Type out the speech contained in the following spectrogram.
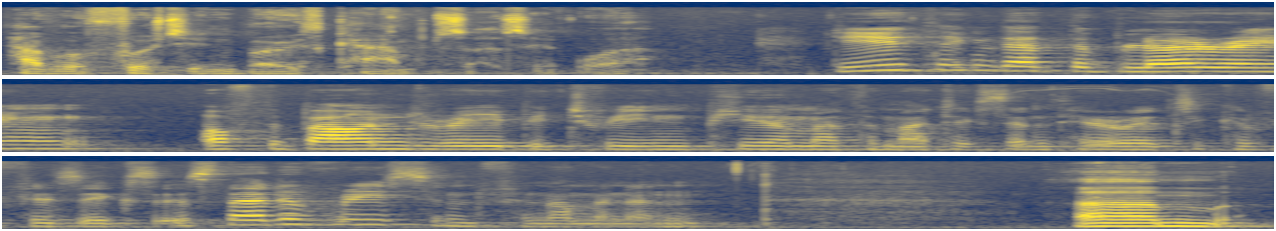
have a foot in both camps, as it were. Do you think that the blurring of the boundary between pure mathematics and theoretical physics, is that a recent phenomenon? Um,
